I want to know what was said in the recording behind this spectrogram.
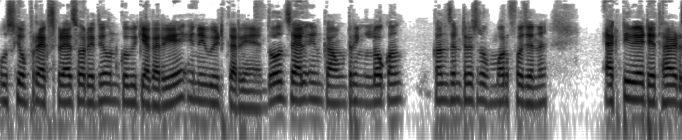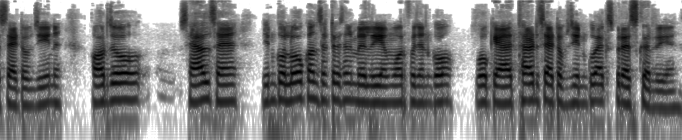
उसके ऊपर एक्सप्रेस हो रहे थे, उनको भी क्या कर रही है इनिवेट कर रहे हैं। Those cell encountering low concentration of morphogen activate a third set of gene और जो सेल्स हैं, जिनको लो कंसंट्रेशन मिल रही है मोर्फोजन को, वो क्या है थर्ड सेट ऑफ़ जीन को एक्सप्रेस कर रही है।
